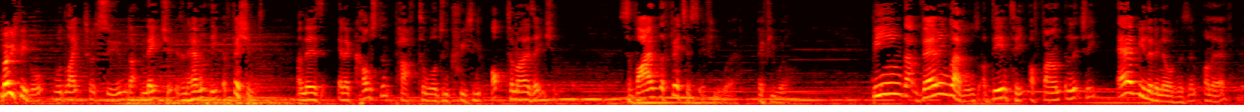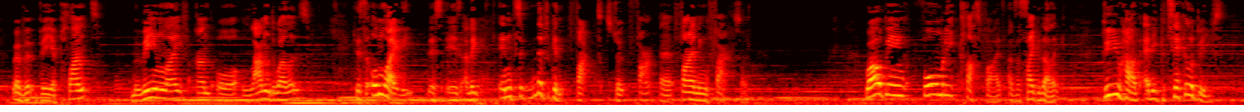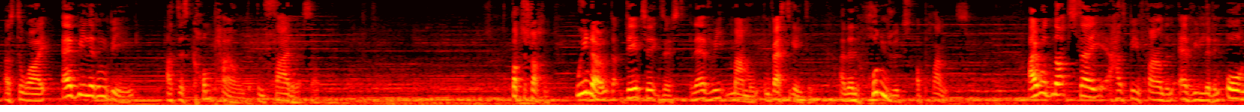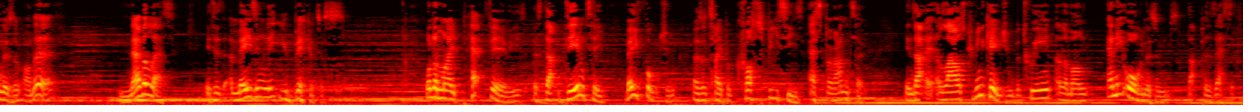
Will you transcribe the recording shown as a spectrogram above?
Most people would like to assume that nature is inherently efficient and is in a constant path towards increasing optimization. Survival of the fittest, if you were, if you will. Being that varying levels of DMT are found in literally every living organism on Earth, whether it be a plant, marine life, and or land dwellers, it is unlikely this is an insignificant fact, stroke fa- uh, finding fact. Sorry. While being formally classified as a psychedelic, do you have any particular beliefs as to why every living being has this compound inside of itself? Dr. Strassman, we know that DMT exists in every mammal investigated and in hundreds of plants. I would not say it has been found in every living organism on Earth. Nevertheless, it is amazingly ubiquitous. One of my pet theories is that DMT may function as a type of cross species Esperanto, in that it allows communication between and among any organisms that possess it.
